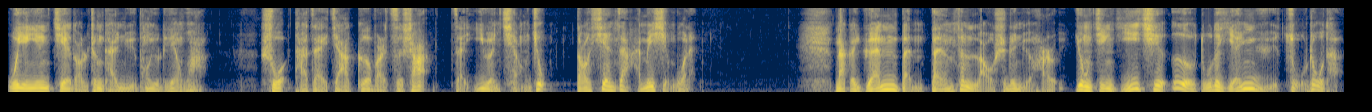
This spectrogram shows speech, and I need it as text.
吴英英接到了郑凯女朋友的电话，说他在家割腕自杀，在医院抢救，到现在还没醒过来。那个原本本分老实的女孩，用尽一切恶毒的言语诅咒他，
